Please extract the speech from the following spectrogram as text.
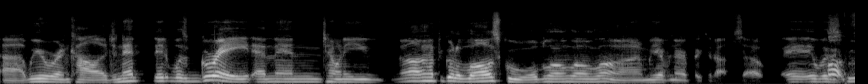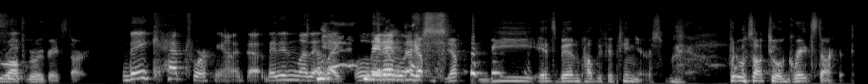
Uh, we were in college and it, it was great. And then Tony, oh, I have to go to law school, blah, blah, blah. And we have never picked it up. So it, it was, Well, we were see- off to a great start. They kept working on it though. They didn't let it like They didn't. Yep. Yep. We, it's been probably 15 years, but it was off to a great start.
